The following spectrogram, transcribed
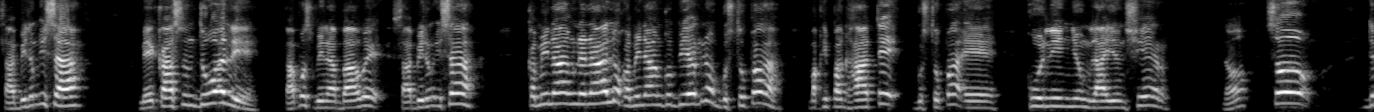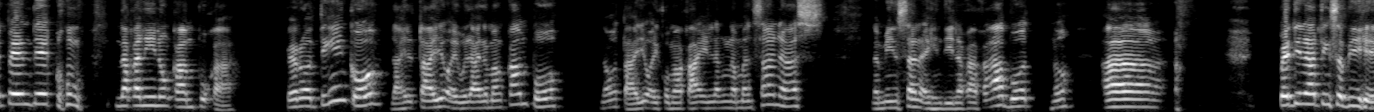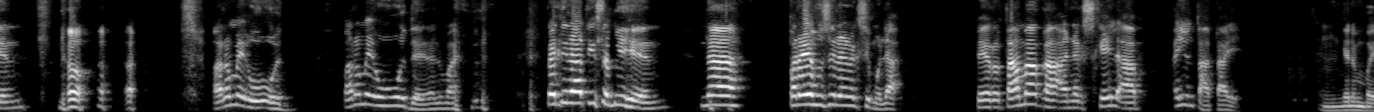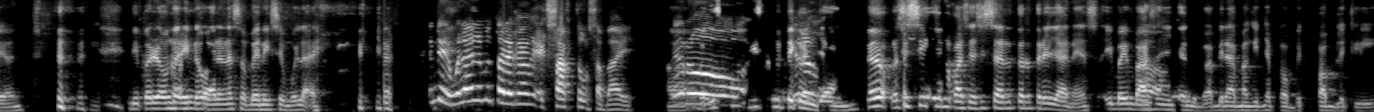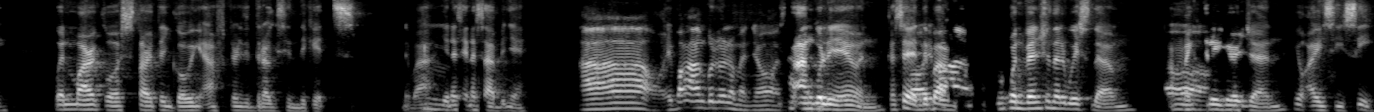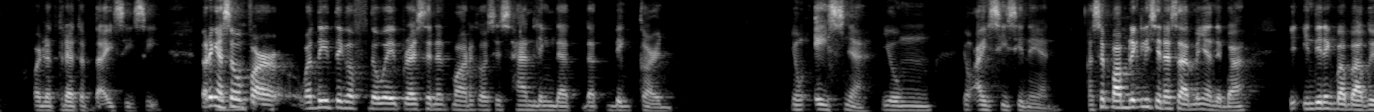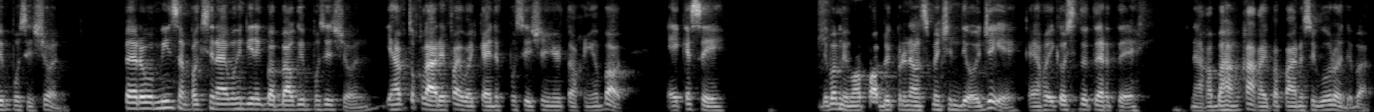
Sabi ng isa, may kasunduan eh. Tapos binabawi. Sabi ng isa, kami na ang nanalo, kami na ang gobyerno, gusto pa makipaghati, gusto pa eh kunin yung lion share, no? So, depende kung na kaninong kampo ka. Pero tingin ko, dahil tayo ay wala namang kampo, no? Tayo ay kumakain lang naman sanas, na minsan ay hindi nakakaabot, no? Ah, uh, pwede nating sabihin, no? Parang may uod. Parang may uod eh. Alam mo? pwede nating sabihin na pareho sila nagsimula. Pero tama ka, ang nag-scale up ay yung tatay. Mm, ganun ba yun? Hindi pa rin ako naniniwala na sabay nagsimula eh. Hindi, wala naman talagang eksaktong sabay. Pero, uh, pero, dyan. pero kasi si, ano kasi, si Senator Trillanes, iba yung basa uh, niya dyan, di ba? Binabanggit niya public, publicly when Marcos started going after the drug syndicates. Di ba? Hmm. Yun ang sinasabi niya. Ah, oh, ibang angulo naman yon. Sa angulo niya yun. Kasi, oh, di ba, yung conventional wisdom, ang oh. nag-trigger dyan, yung ICC or the threat of the ICC. Pero nga, so mm-hmm. far, what do you think of the way President Marcos is handling that that big card? Yung ace niya, yung yung ICC na yan. Kasi publicly sinasabi niya, di ba, hindi nagbabago yung posisyon. Pero minsan, pag sinabi mo hindi nagbabago yung posisyon, you have to clarify what kind of position you're talking about. Eh kasi, di ba, may mga public pronouncements yung DOJ eh. Kaya kung ikaw si Duterte, Nakabahan ka kahit paano siguro, di ba?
